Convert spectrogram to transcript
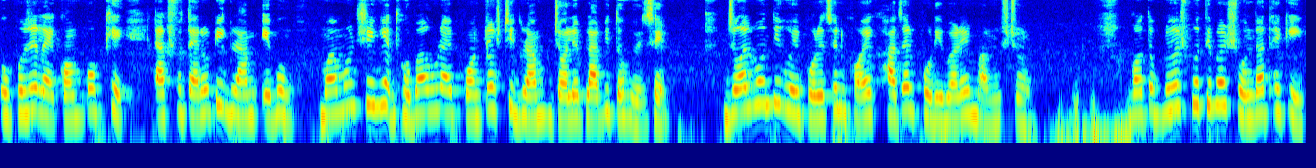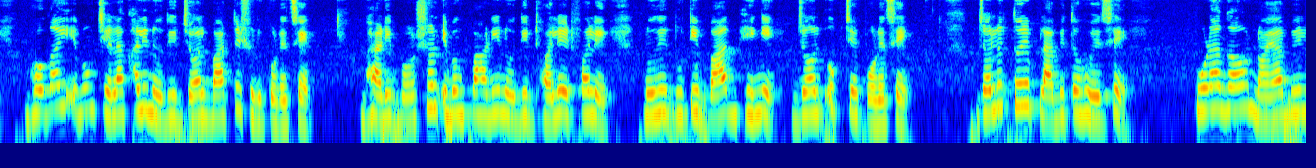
উপজেলায় কমপক্ষে একশো তেরোটি গ্রাম এবং ময়মনসিংহের ধোবাউড়ায় পঞ্চাশটি গ্রাম জলে প্লাবিত হয়েছে। জলবন্দী হয়ে পড়েছেন কয়েক হাজার পরিবারের মানুষজন। গত বৃহস্পতিবার সন্ধ্যা থেকেই ভোগাই এবং চেলাখালী নদীর জল বাড়তে শুরু করেছে। ভারী বর্ষণ এবং পাহাড়ি নদীর ঢলের ফলে নদীর দুটি বাঁধ ভেঙে জল উপচে পড়েছে। জলোত্তরে প্লাবিত হয়েছে পোড়াগাঁও, নয়াবিল,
